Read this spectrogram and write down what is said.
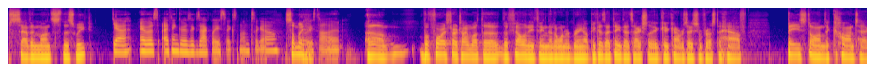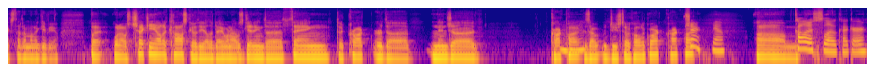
seven months this week Yeah, it was. I think it was exactly six months ago somebody we saw it. um, before I start talking about the the felony thing that I wanted to bring up because I think that's actually a good conversation for us to have based on the context that I'm going to give you. But when I was checking out at Costco the other day, when I was getting the thing, the crock or the Ninja crock pot, is that do you still call it a crock, crock pot? Sure. Yeah. Um, Call it a slow cooker.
